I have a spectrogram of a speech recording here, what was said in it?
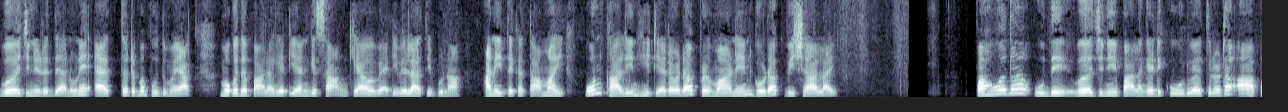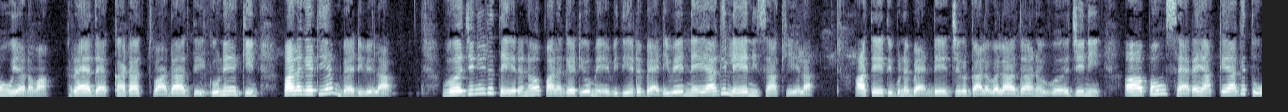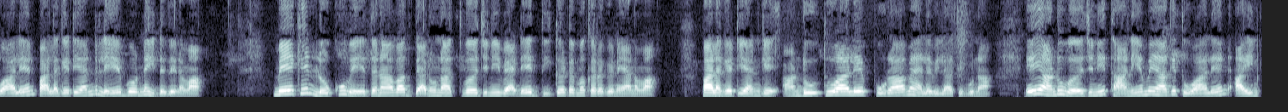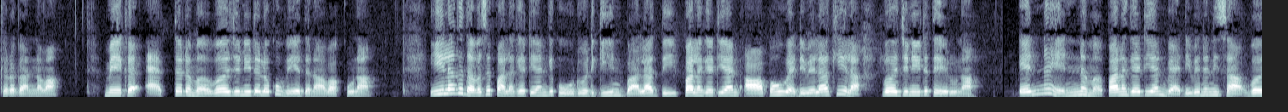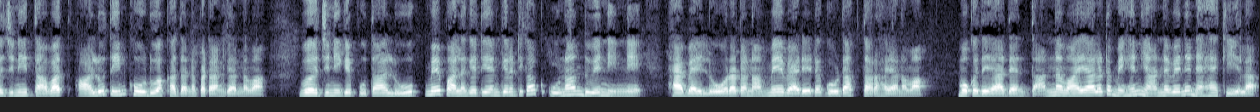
වර්ජිනීට දැනුනේ ඇත්තටම පුදුමයක්. මොකද පළගැටියන්ගේ සංඛ්‍යාව වැඩි වෙලා තිබුණා. අනිත් එක තමයි උන් කලින් හිටියට වඩා ප්‍රමාණයෙන් ගොඩක් විශාලයි. පහුවදා උදේ වර්ජිනී පළගැටි කූඩුව ඇතුළට ආපහු යනවා. රෑ දැක්කටත් වඩා දෙගුණයකින් පළගැටියන් වැඩි වෙලා. වර්ජිනීට තේරෙනවා පළගැටියෝ මේ විදිහට වැඩි වෙන්නේ එයාගේ ලේ නිසා කියලා. අතේ තිබුණ බැන්ඩේජ් එක ගලවලා දාන වර්ජිනී ආපහු සැරයක් එයාගේ තුවාලයෙන් පළගැටියන්ට ලේ බොන්න ඉඩ දෙනවා. මේකෙන් ලොකු වේදනාවක් දැනුණත් වර්ජිනී වැඩේ දිගටම කරගෙන යනවා. පළඟැටියන්ගේ අඬු තුවාලයේ පුරාම ඇලවිලා තිබුණා. ඒ අඬු වර්ජිනී තනියම යාගේ තුවාලයෙන් අයින් කරගන්නවා. මේක ඇත්තටම වර්ජිනීට ලොකු වේදනාවක් වුණා. ඊළඟ දවසේ පළඟැටියන්ගේ කූඩුවට ගිහින් බලද්දී පළඟැටියන් ආපහු වැඩි වෙලා කියලා වර්ජිනීට තේරුණා. එන්න එන්නම පළඟැටියන් වැඩි වෙන නිසා වර්ජිනී තවත් අලුතින් කූඩුවක් හදන්න පටන් ගන්නවා. වර්ජිනීගේ පුතා ලූක් මේ පළඟැටියන් ගැන ටිකක් උනන්දුවෙන් ඉන්නේ. හැබැයි ලෝරට නම් මේ වැඩේට ගොඩක් තරහ යනවා. මොකද එයා දැන් දන්නවා එයාලට මෙහෙන් යන්න වෙන්නේ නැහැ කියලා.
